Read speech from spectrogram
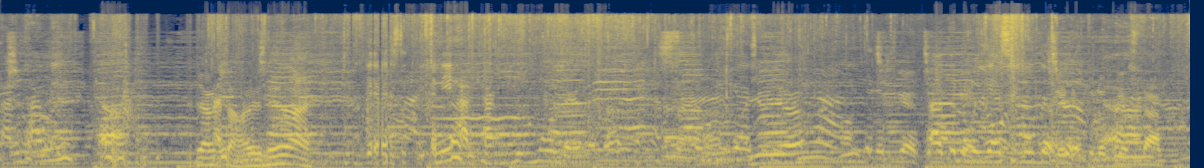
หันทางนี้อะยังสาวอยู่ที่ไหนเยสติอันนี้หันทางนี้พูดเลยว่าอายุเยอะอาจจะเป็นเยสติเดอร์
